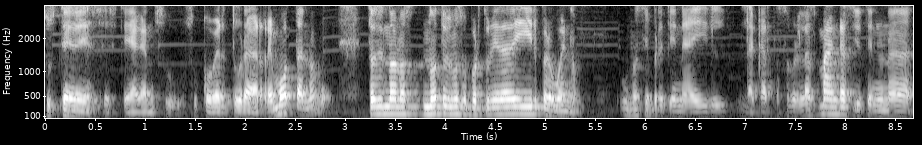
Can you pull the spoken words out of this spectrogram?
ustedes este, hagan su, su, cobertura remota, ¿no? Entonces no, nos, no tuvimos oportunidad de ir, pero bueno, uno siempre tiene ahí la carta sobre las mangas. Yo tenía una,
